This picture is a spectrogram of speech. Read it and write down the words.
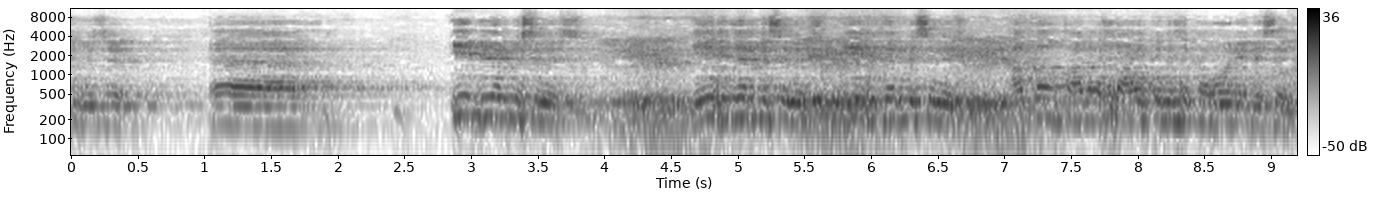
kardeşimizi eee iyi bilir misiniz? İyi bilir misiniz? İyi bilir misiniz? Allah-u Teala şahitinizi kabul eylesin.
